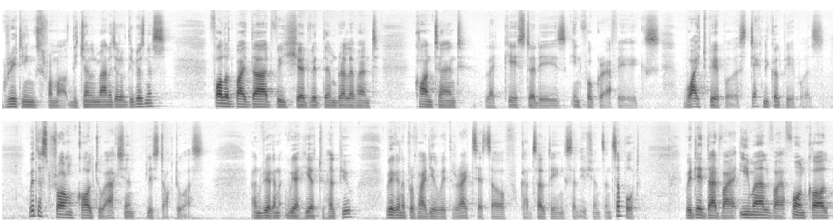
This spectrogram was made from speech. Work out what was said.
greetings from uh, the general manager of the business. Followed by that, we shared with them relevant content like case studies, infographics, white papers, technical papers, with a strong call to action. Please talk to us, and we are gonna, we are here to help you. We are going to provide you with the right sets of consulting solutions and support. We did that via email, via phone call,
